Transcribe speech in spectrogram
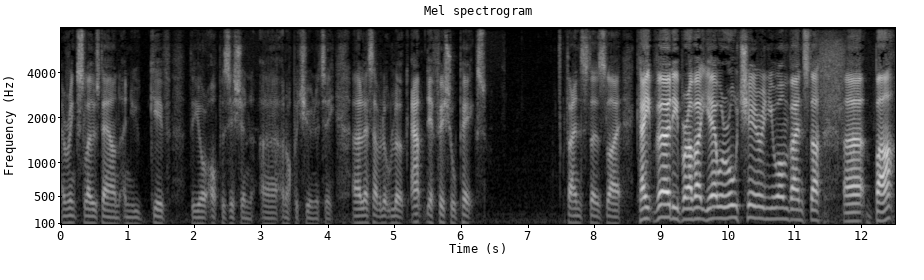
everything slows down and you give the, your opposition uh, an opportunity. Uh, let's have a little look at the official picks. Vanster's like, Cape Verde, brother. Yeah, we're all cheering you on, Vanster. Uh, but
